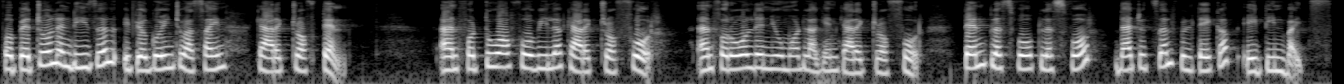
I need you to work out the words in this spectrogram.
for petrol and diesel if you are going to assign character of 10, and for 2 or 4 wheeler character of 4 and for old and new model again character of 4. 10 plus 4 plus 4 that itself will take up 18 bytes.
